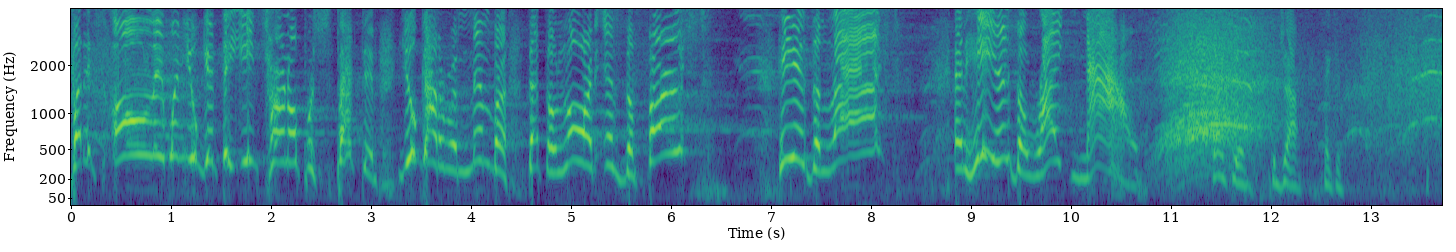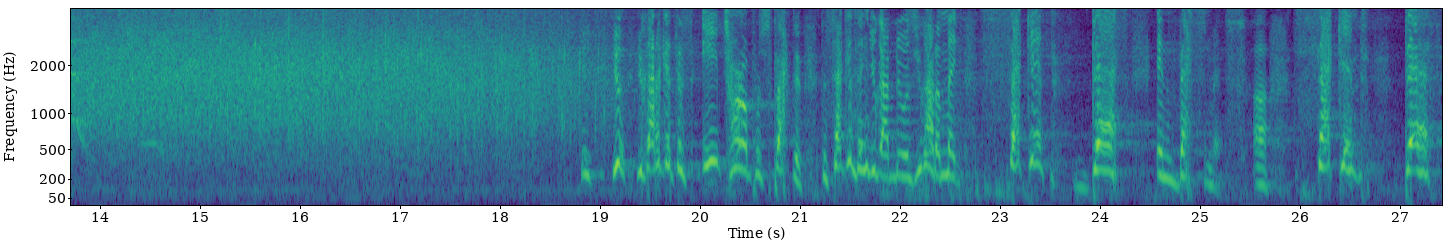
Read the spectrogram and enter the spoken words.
But it's only when you get the eternal perspective. You got to remember that the Lord is the first, He is the last, and He is the right now. Thank you. Good job. Thank you. You, you, you got to get this eternal perspective. The second thing you got to do is you got to make second death investments. Uh, second death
